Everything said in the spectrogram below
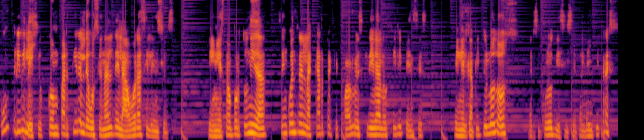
un privilegio compartir el devocional de la hora silenciosa. En esta oportunidad se encuentra en la carta que Pablo escribe a los filipenses en el capítulo 2, versículos 17 al 23,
